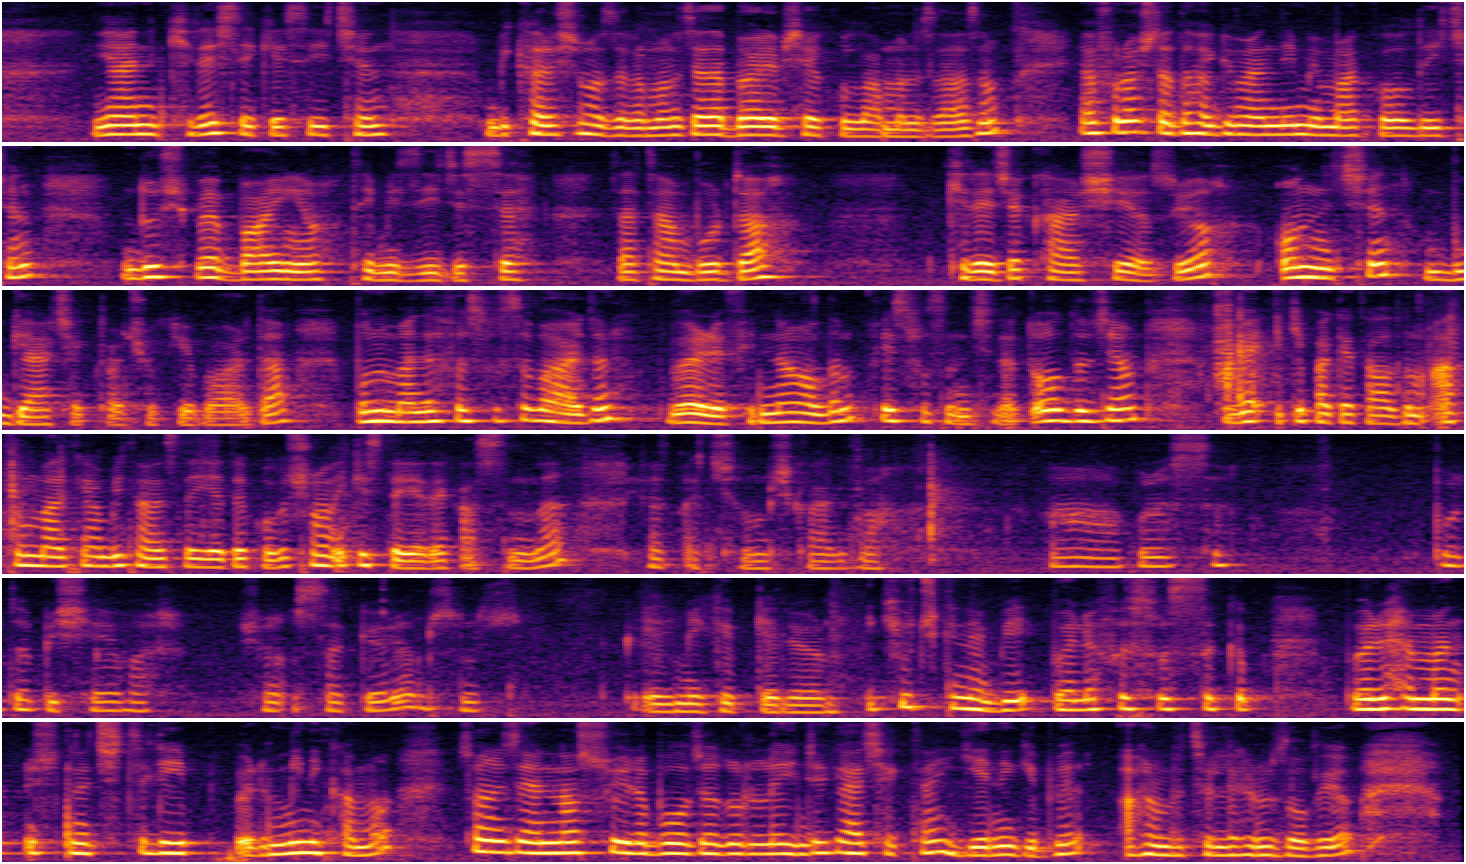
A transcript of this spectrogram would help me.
yani kireç lekesi için bir karışım hazırlamanız ya da böyle bir şey kullanmanız lazım. Ya Froş da daha güvendiğim bir marka olduğu için duş ve banyo temizleyicisi zaten burada kirece karşı yazıyor. Onun için bu gerçekten çok iyi bu arada. Bunun bende fısfısı vardı. Böyle filini aldım. Fısfısın içine dolduracağım. Ve iki paket aldım. Aklımdayken bir tanesi de yedek olur. Şu an ikisi de yedek aslında. Biraz açılmış galiba. Aa burası. Burada bir şey var. Şu an ıslak görüyor musunuz? Bir elimi yıkayıp geliyorum. 2-3 güne bir böyle fıs sıkıp böyle hemen üstüne çitileyip böyle minik ama sonra üzerinden suyla bolca durulayınca gerçekten yeni gibi armatürlerimiz oluyor.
